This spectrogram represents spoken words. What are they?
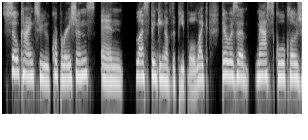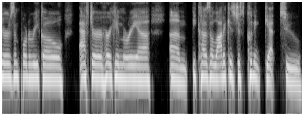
so kind to corporations and less thinking of the people. Like there was a mass school closures in Puerto Rico after Hurricane Maria um, because a lot of kids just couldn't get to.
